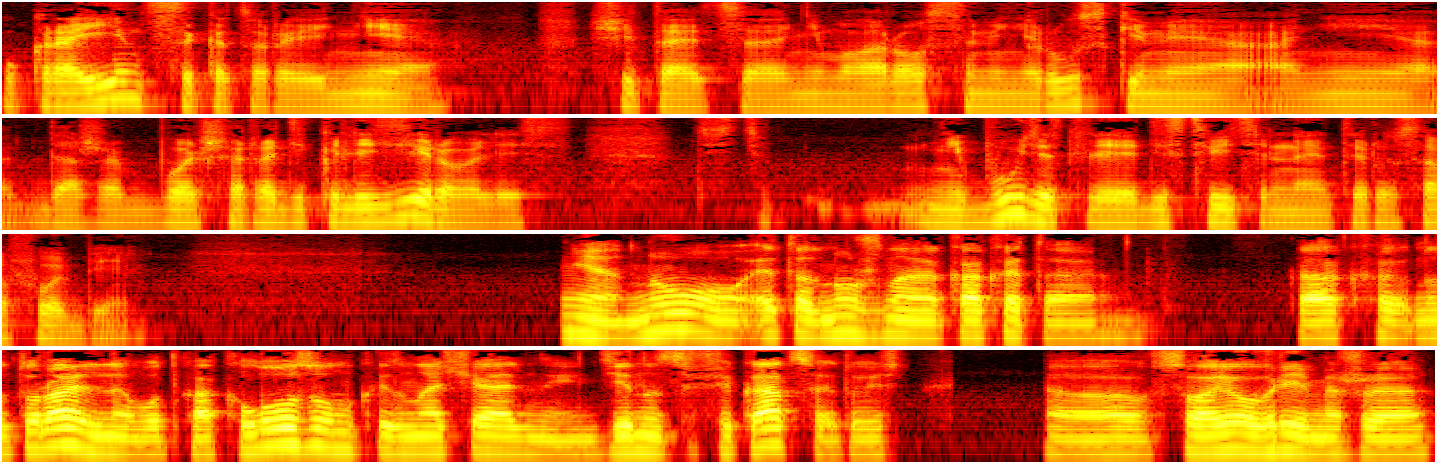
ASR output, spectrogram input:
украинцы, которые не считаются ни малороссами, ни русскими, они даже больше радикализировались. То есть не будет ли действительно этой русофобии? Не, ну это нужно как это, как натурально, вот как лозунг изначальный, денацификация, то есть э, в свое время же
